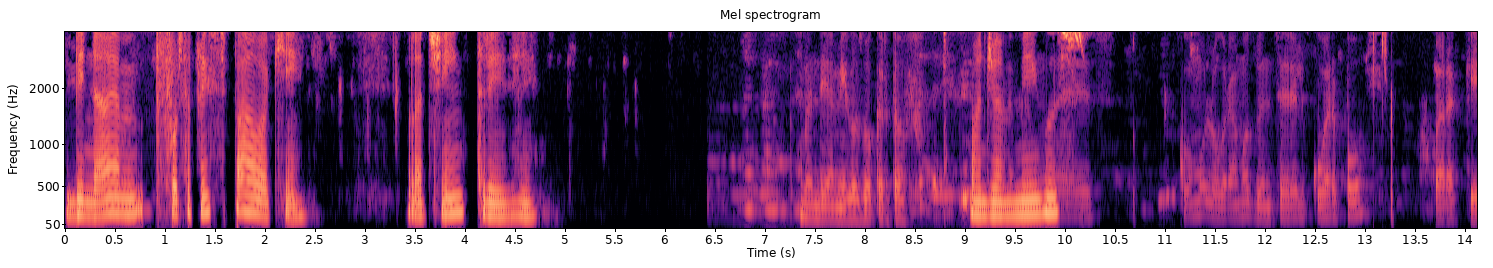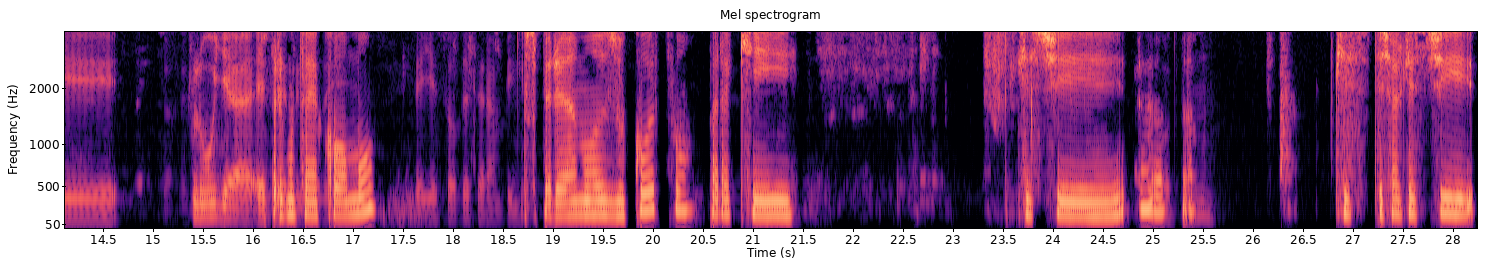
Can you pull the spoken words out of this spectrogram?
Binah é a força principal aqui. Latim 13. Bom dia, amigos. Boker Tov. Bom dia, amigos. Como logramos vencer o corpo para que fluya A pergunta é como superamos o corpo para que, que este que deixar que este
